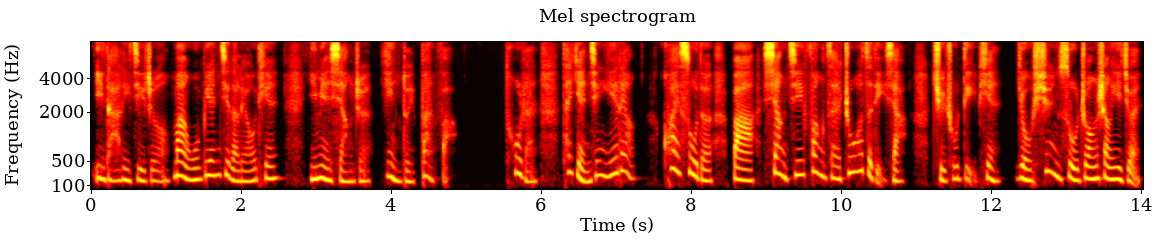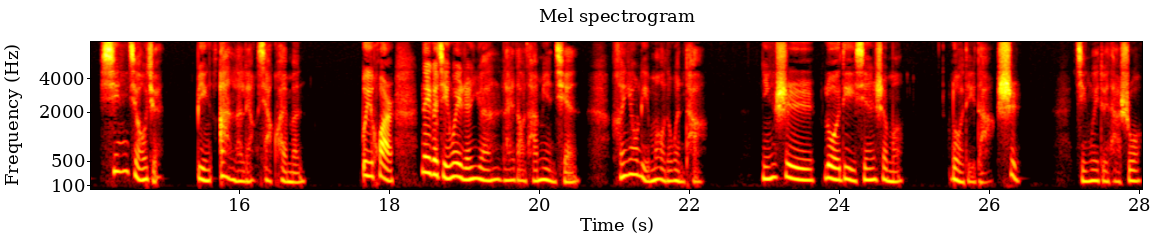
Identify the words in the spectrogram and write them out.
意大利记者漫无边际的聊天，一面想着应对办法。突然，他眼睛一亮。快速的把相机放在桌子底下，取出底片，又迅速装上一卷新胶卷，并按了两下快门。不一会儿，那个警卫人员来到他面前，很有礼貌的问他：“您是落地先生吗？”落地答：“是。”警卫对他说：“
